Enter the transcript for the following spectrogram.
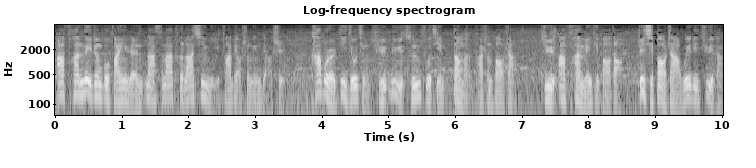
阿富汗内政部发言人纳斯拉特拉希米发表声明表示，喀布尔第九景区绿村附近当晚发生爆炸。据阿富汗媒体报道，这起爆炸威力巨大，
